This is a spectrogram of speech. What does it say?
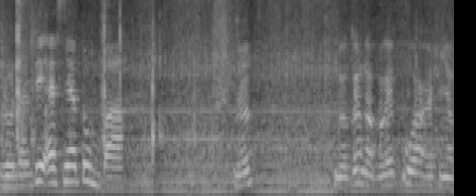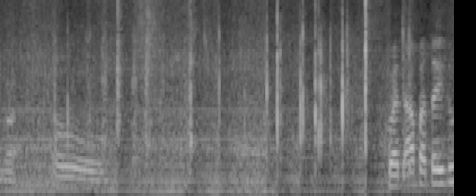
Lu nanti esnya tumpah. Nah. Enggak kan nggak pakai kuah esnya kak. Oh. Buat apa tuh itu?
